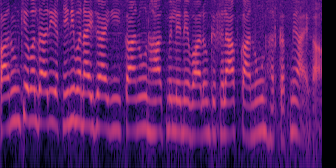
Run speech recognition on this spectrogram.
कानून की अमलदारी यकीनी बनाई जाएगी। कानून हाथ में लेने वालों के खिलाफ कानून हरकत में आएगा।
